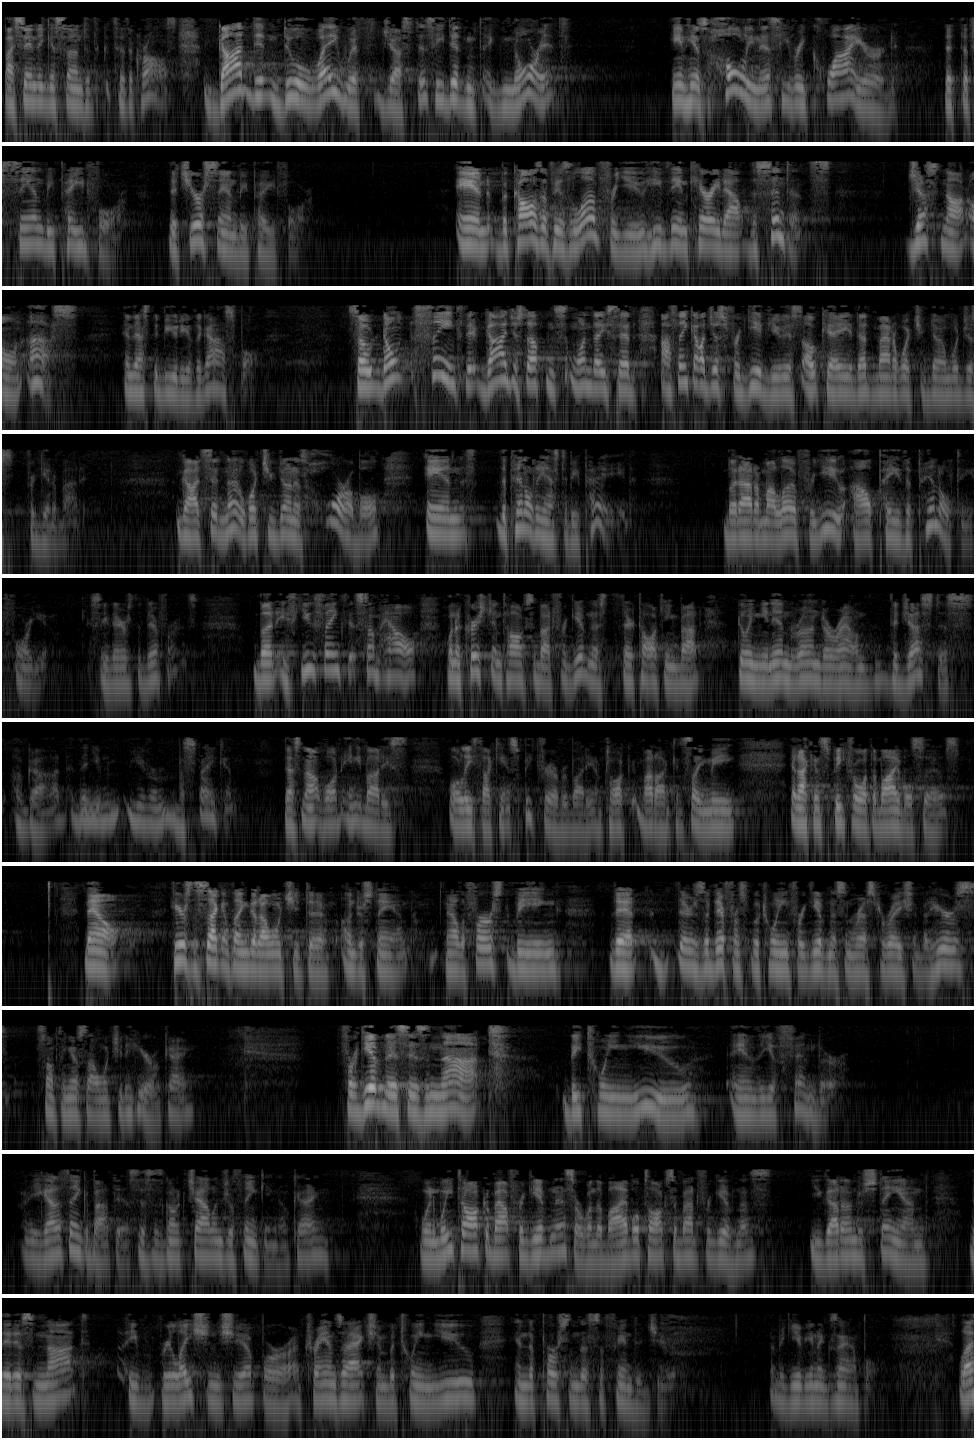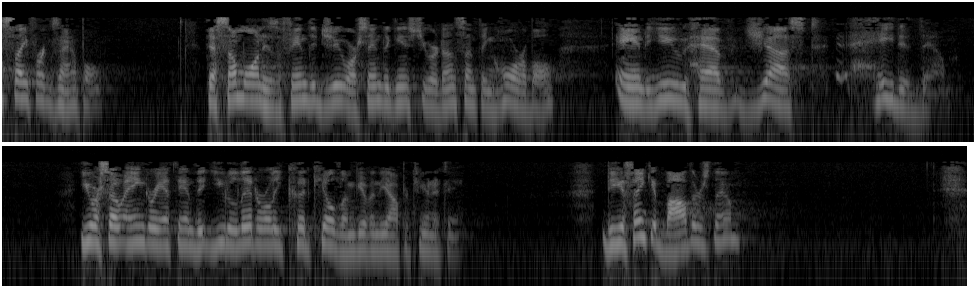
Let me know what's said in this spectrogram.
by sending his son to the, to the cross. God didn't do away with justice, he didn't ignore it. In his holiness, he required that the sin be paid for, that your sin be paid for. And because of his love for you, he then carried out the sentence, just not on us. And that's the beauty of the gospel. So don't think that God just up and one day said, I think I'll just forgive you. It's okay. It doesn't matter what you've done. We'll just forget about it. God said, no, what you've done is horrible and the penalty has to be paid. But out of my love for you, I'll pay the penalty for you. See, there's the difference. But if you think that somehow when a Christian talks about forgiveness, they're talking about doing an end run around the justice of God, then you, you're mistaken. That's not what anybody's or at least I can't speak for everybody. I'm talking about I can say me, and I can speak for what the Bible says. Now, here's the second thing that I want you to understand. Now, the first being that there's a difference between forgiveness and restoration, but here's something else I want you to hear, okay? Forgiveness is not between you and the offender. You got to think about this. This is going to challenge your thinking, okay? When we talk about forgiveness or when the Bible talks about forgiveness, you got to understand that it's not a relationship or a transaction between you and the person that's offended you. Let me give you an example. Let's say, for example, that someone has offended you or sinned against you or done something horrible, and you have just hated them. You are so angry at them that you literally could kill them given the opportunity. Do you think it bothers them?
